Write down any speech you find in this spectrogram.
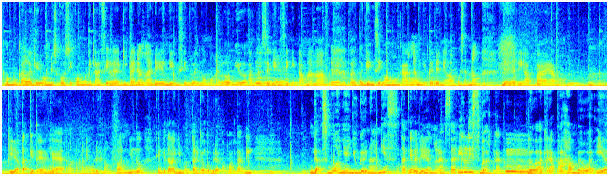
ngebuka lagi ruang diskusi komunikasi lagi kadang ada yang gengsi buat ngomong I love you atau Mm-mm. segengsi minta maaf Iya, betul. atau gengsi ngomong kangen gitu dan yang aku seneng dari apa yang mm, didapat gitu ya Hmm. kayak teman-teman yang udah nonton gitu kan kita lagi muter ke beberapa kota nih nggak semuanya juga nangis tapi Hmm. ada yang ngerasa rilis bahkan Hmm. bahwa akhirnya paham bahwa iya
